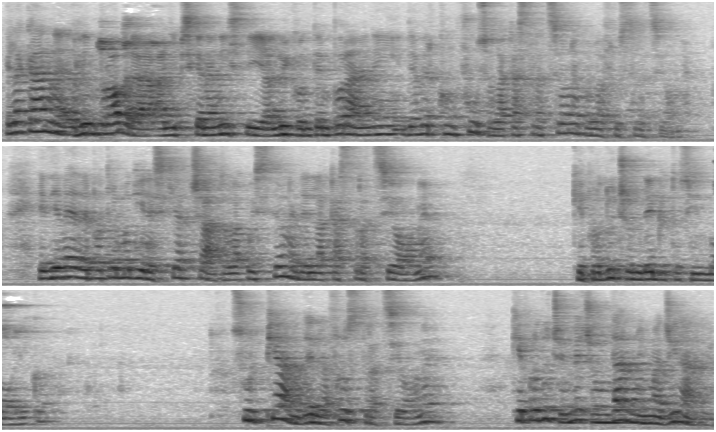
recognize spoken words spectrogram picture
E Lacan rimprovera agli psicanalisti a lui contemporanei di aver confuso la castrazione con la frustrazione e di aver, potremmo dire, schiacciato la questione della castrazione che produce un debito simbolico, sul piano della frustrazione, che produce invece un danno immaginario.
